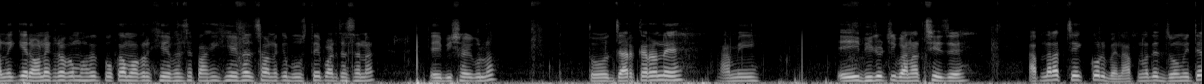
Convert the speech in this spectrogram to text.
অনেকের অনেক রকমভাবে পোকামাকড় খেয়ে ফেলছে, পাখি খেয়ে ফেলছে, অনেকে বুঝতেই পারতেছে না এই বিষয়গুলো। তো যার কারণে আমি এই ভিডিওটি বানাচ্ছি যে আপনারা চেক করবেন, আপনাদের জমিতে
